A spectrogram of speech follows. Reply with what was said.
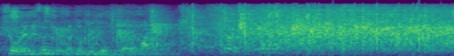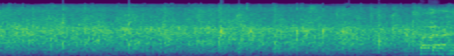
受人尊重的都是有文化的人。大家去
